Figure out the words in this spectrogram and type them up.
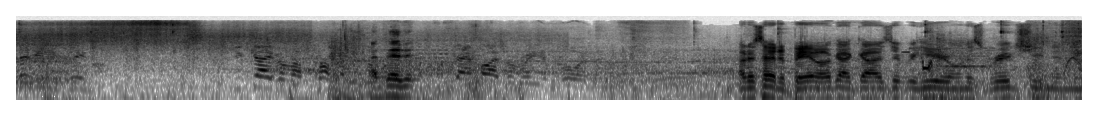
City is in. You gave 'em a proper I did it. stand by for redeployment. I just had to bail. I got guys over here on this ridge shooting at me.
